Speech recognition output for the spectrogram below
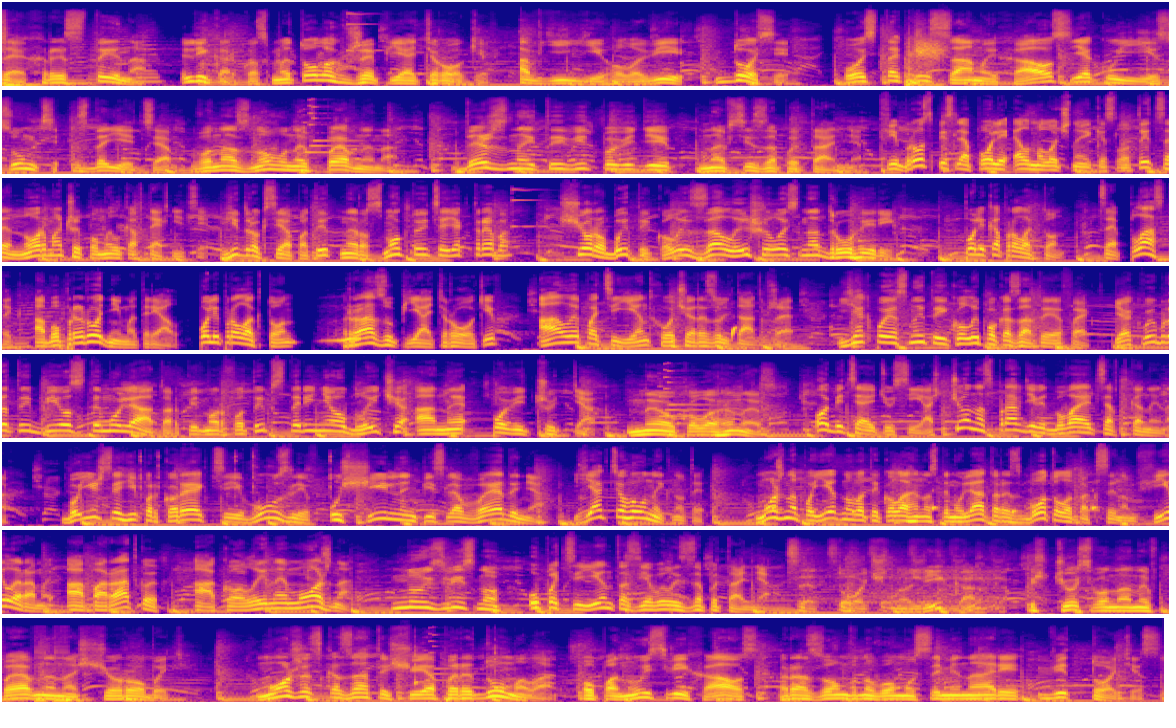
Це Христина, лікар-косметолог вже 5 років, а в її голові досі ось такий самий хаос, як у її сумці. Здається, вона знову не впевнена. Де ж знайти відповіді на всі запитання? Фіброз після полі Л-молочної кислоти це норма чи помилка в техніці. Гідроксіапатит не розсмоктується як треба. Що робити, коли залишилось на другий рік? Полікапролактон це пластик або природній матеріал. Поліпролактон раз у 5 років, але пацієнт хоче результат вже. Як пояснити і коли показати ефект? Як вибрати біостимулятор під морфотип старіння обличчя, а не по відчуттях? Неоколагенез. Обіцяють усі, а що насправді відбувається в тканинах? Боїшся гіперкорекції, вузлів, ущільнень після введення? Як цього уникнути? Можна поєднувати колагеностимулятори з ботулотоксином, філерами, апараткою, а коли не можна? Ну і звісно, У пацієнта з'явились запитання. це точно лікар. Щось вона не впевнена, що робить. Може сказати, що я передумала. Опануй свій хаос разом в новому семінарі від Тотіс.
